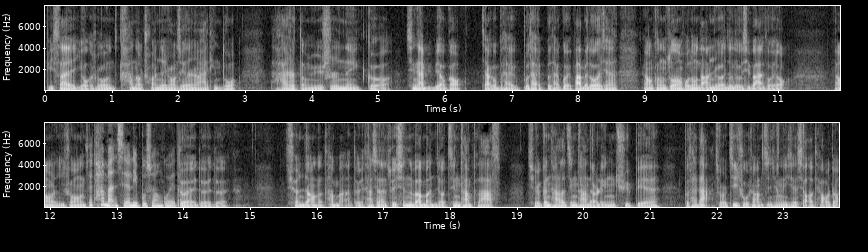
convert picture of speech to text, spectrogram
比赛，有的时候看到穿这双鞋的人还挺多。它还是等于是那个性价比比较高，价格不太不太不太贵，八百多块钱，然后可能做完活动打完折就六七百左右，然后一双在碳板鞋里不算贵的。对对对，全掌的碳板，等于它现在最新的版本叫惊叹 Plus，其实跟它的精碳点零区别不太大，就是基础上进行了一些小的调整。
